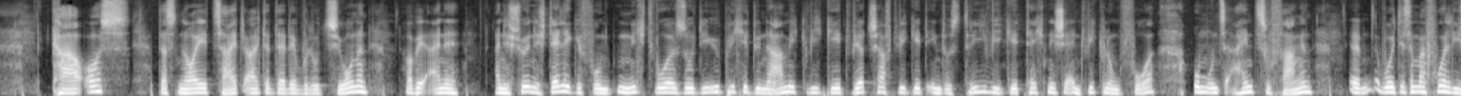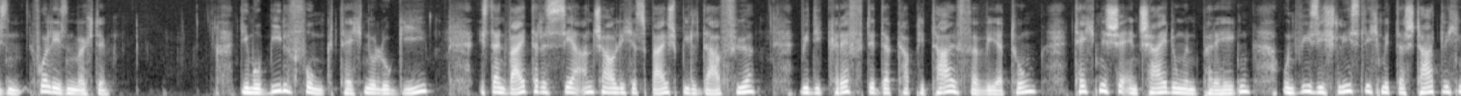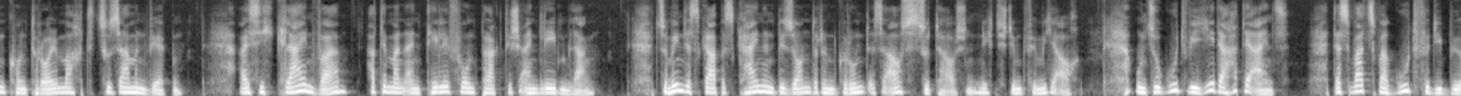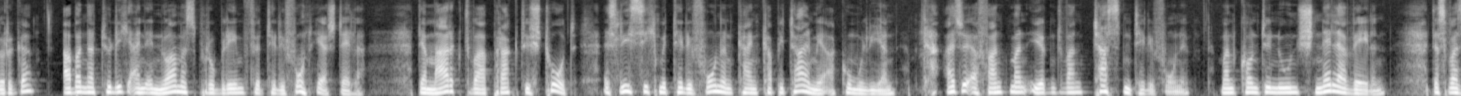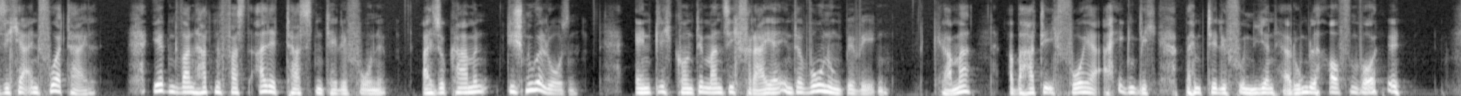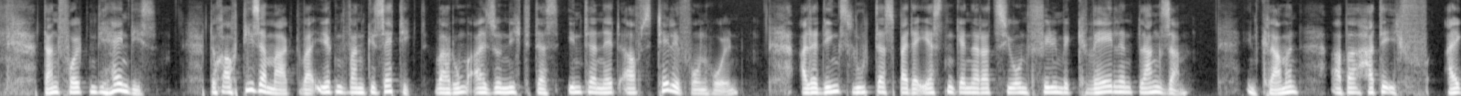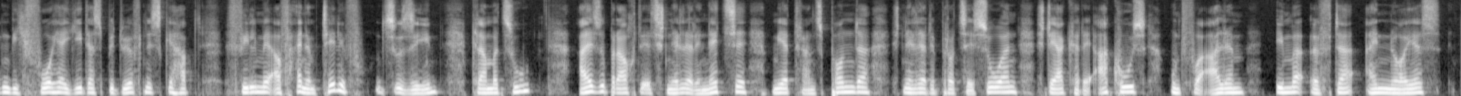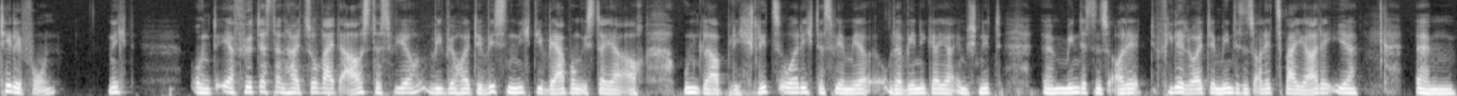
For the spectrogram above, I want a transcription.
Chaos, das neue Zeitalter der Revolutionen, habe ich eine eine schöne Stelle gefunden, nicht wo er so die übliche Dynamik, wie geht Wirtschaft, wie geht Industrie, wie geht technische Entwicklung vor, um uns einzufangen, ähm, wo ich das einmal vorlesen, vorlesen möchte. Die Mobilfunktechnologie ist ein weiteres sehr anschauliches Beispiel dafür, wie die Kräfte der Kapitalverwertung technische Entscheidungen prägen und wie sie schließlich mit der staatlichen Kontrollmacht zusammenwirken. Als ich klein war, hatte man ein Telefon praktisch ein Leben lang. Zumindest gab es keinen besonderen Grund, es auszutauschen. Nicht stimmt für mich auch. Und so gut wie jeder hatte eins. Das war zwar gut für die Bürger, aber natürlich ein enormes Problem für Telefonhersteller. Der Markt war praktisch tot. Es ließ sich mit Telefonen kein Kapital mehr akkumulieren. Also erfand man irgendwann Tastentelefone. Man konnte nun schneller wählen. Das war sicher ein Vorteil. Irgendwann hatten fast alle Tastentelefone, also kamen die Schnurlosen. Endlich konnte man sich freier in der Wohnung bewegen. Klammer, aber hatte ich vorher eigentlich beim Telefonieren herumlaufen wollen? Dann folgten die Handys. Doch auch dieser Markt war irgendwann gesättigt. Warum also nicht das Internet aufs Telefon holen? Allerdings lud das bei der ersten Generation Filme quälend langsam in Klammern, aber hatte ich eigentlich vorher je das Bedürfnis gehabt, Filme auf einem Telefon zu sehen, Klammer zu, also brauchte es schnellere Netze, mehr Transponder, schnellere Prozessoren, stärkere Akkus und vor allem immer öfter ein neues Telefon. Nicht? Und er führt das dann halt so weit aus, dass wir, wie wir heute wissen, nicht die Werbung ist da ja auch unglaublich schlitzohrig, dass wir mehr oder weniger ja im Schnitt äh, mindestens alle, viele Leute mindestens alle zwei Jahre ihr ähm,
